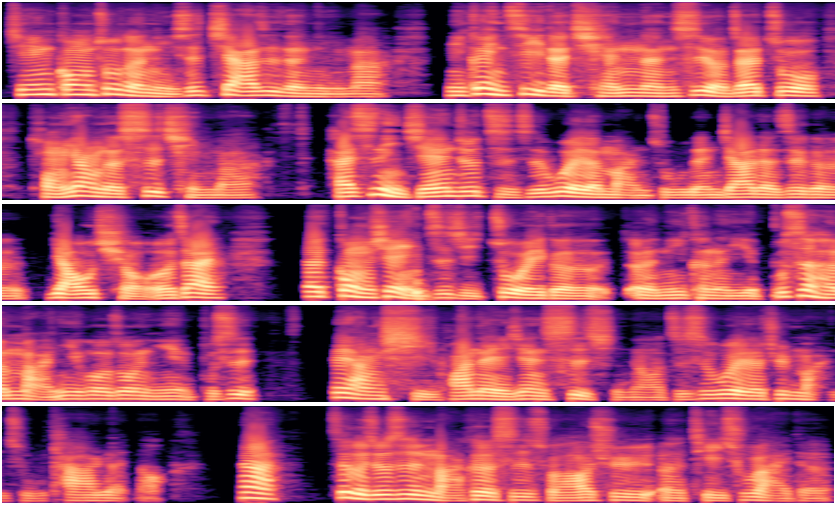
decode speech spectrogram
今天工作的你是假日的你吗？你跟你自己的潜能是有在做同样的事情吗？还是你今天就只是为了满足人家的这个要求，而在在贡献你自己做一个呃你可能也不是很满意，或者说你也不是非常喜欢的一件事情哦，只是为了去满足他人哦。那这个就是马克思所要去呃提出来的，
